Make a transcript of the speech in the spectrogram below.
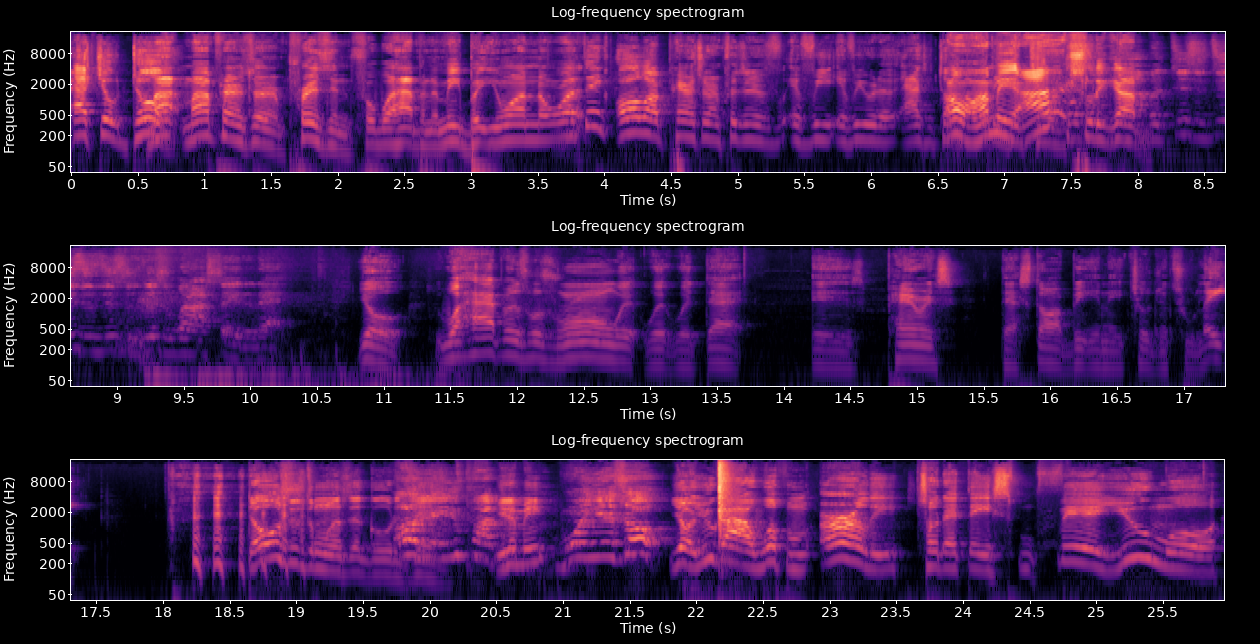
at your door. My, my parents are in prison for what happened to me. But you want to know what? I think all our parents are in prison if, if we if we were to actually talk. Oh, about I mean, I actually got. but this is this is this is this is what I say to that. Yo, what happens? What's wrong with with with that is parents that start beating their children too late. Those is the ones that go to Oh jail. yeah, you probably You know what I mean? One years old. Yo, you gotta whoop them early so that they fear you more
